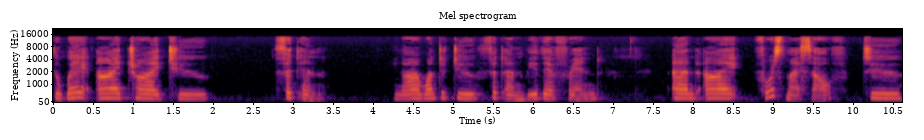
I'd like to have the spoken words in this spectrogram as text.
the way I tried to fit in. You know, I wanted to fit in, be their friend, and I forced myself to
